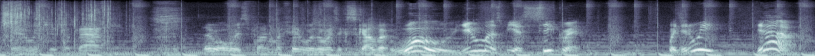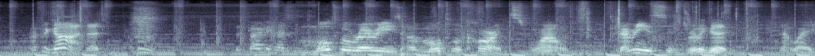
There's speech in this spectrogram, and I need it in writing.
champion, which is a bath. They were always fun. My favorite was always Excalibur. Whoa, you must be a secret. Wait, didn't we? Yeah, I forgot that. Hmm, this packet has multiple rarities of multiple cards. Wow, Japanese is really good that way.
